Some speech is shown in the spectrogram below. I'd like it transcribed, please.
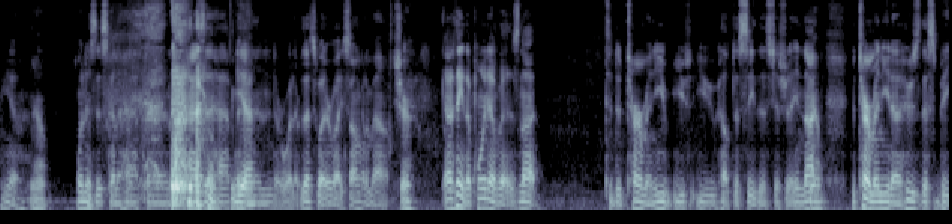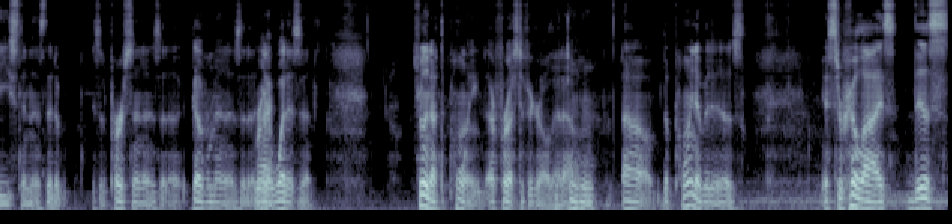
you know, yeah. When is this going to happen? has it happened? yeah. or whatever. That's what everybody's talking about. Sure. And I think the point of it is not to determine. You you you helped us see this yesterday, and not yeah. determine. You know, who's this beast, and is it a is it a person? Is it a government? Is it a right. you know, what is it? It's really not the point for us to figure all that out. Mm-hmm. Uh, the point of it is is to realize this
